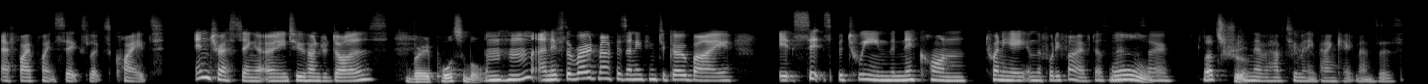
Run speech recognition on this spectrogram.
f5.6 looks quite interesting at only $200. Very portable. hmm And if the roadmap is anything to go by, it sits between the Nikon 28 and the 45, doesn't it? Mm, so That's you true. can never have too many pancake lenses.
